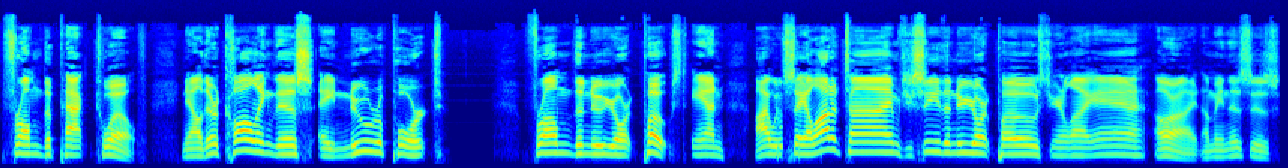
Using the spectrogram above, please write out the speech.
from the Pac 12. Now, they're calling this a new report from the New York Post. And I would say a lot of times you see the New York Post and you're like, eh, all right. I mean, this is,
